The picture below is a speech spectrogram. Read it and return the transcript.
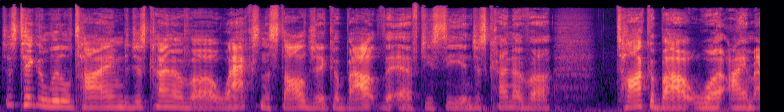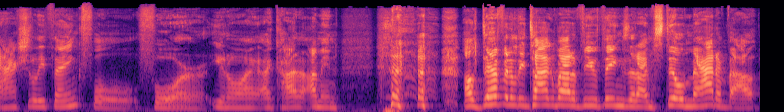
just take a little time to just kind of uh, wax nostalgic about the ftc and just kind of uh, talk about what i'm actually thankful for. You know i, I kind of i mean I'll definitely talk about a few things that I'm still mad about,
